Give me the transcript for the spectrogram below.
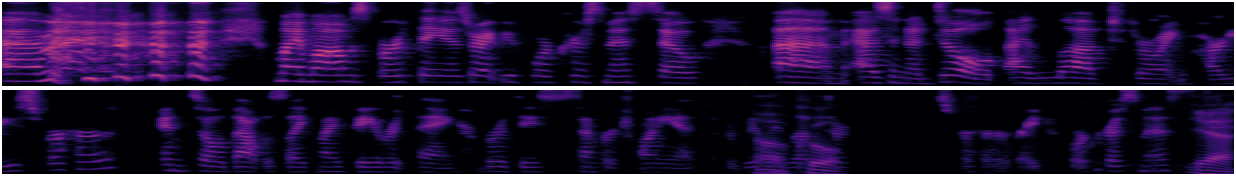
Um, my mom's birthday is right before Christmas. So, um, as an adult, I loved throwing parties for her. And so that was like my favorite thing. Her birthday is December 20th. I really oh, loved cool. her for her right before Christmas. Yeah.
